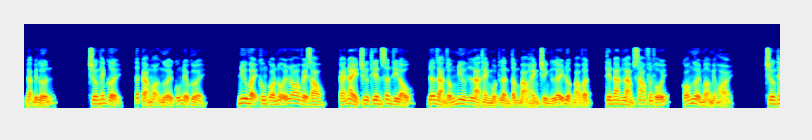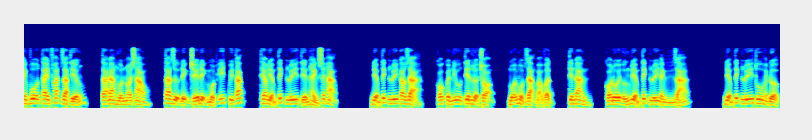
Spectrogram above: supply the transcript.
đặc biệt lớn. Trương thanh cười, tất cả mọi người cũng đều cười. Như vậy không có nỗi lo về sau, cái này chư thiên sân thi đấu, đơn giản giống như là thành một lần tầm bảo hành trình lấy được bảo vật, tiên đan làm sao phân phối, có người mở miệng hỏi. Trường thanh vỗ tay phát ra tiếng, ta đang muốn nói sao? Ta dự định chế định một ít quy tắc, theo điểm tích lũy tiến hành xếp hạng. Điểm tích lũy cao giả, có quyền ưu tiên lựa chọn, mỗi một dạng bảo vật, tiên đan, có đối ứng điểm tích lũy đánh giá. Điểm tích lũy thu hoạch được,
